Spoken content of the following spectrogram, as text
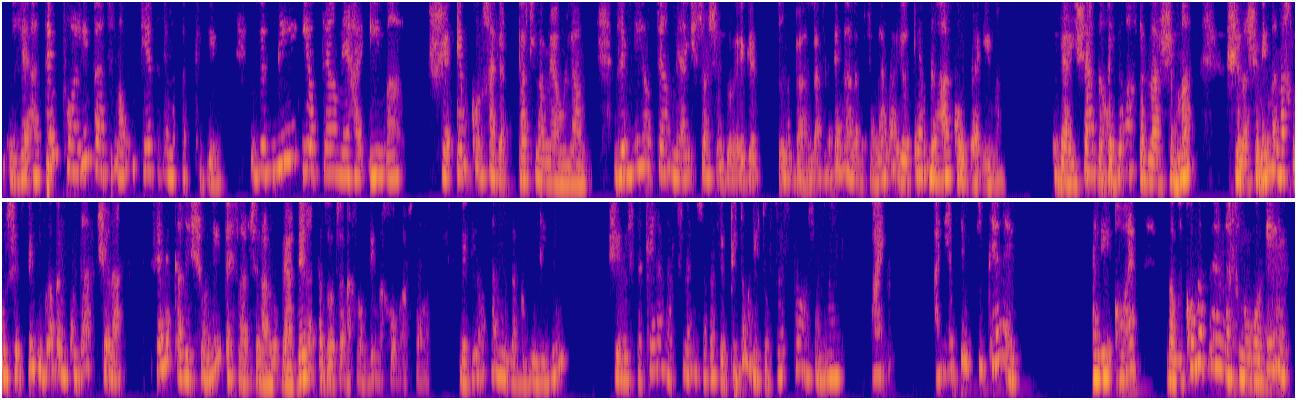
ואתם פועלים בעצמאות יתר עם התפקידים. ומי יותר מהאימא שאם כל חג אכפת לה מהעולם, ומי יותר מהאישה שדואגת לבעלה, וכן הלאה וכן הלאה, יותר מהכל זה האימא. והאישה, זה חוזר עכשיו להאשמה של אשמים אנחנו, שצריכים לגוע בנקודה של החלק הראשוני בכלל שלנו, והדרך הזאת שאנחנו עובדים אחורה אחורה, מביאה אותנו לגבוליות, שנסתכל על עצמנו חזק, ופתאום אני תופס פה, אז אני אומרת, וואי, אני הייתי מסוכנת. אני רואה, במקום הזה אנחנו רואים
